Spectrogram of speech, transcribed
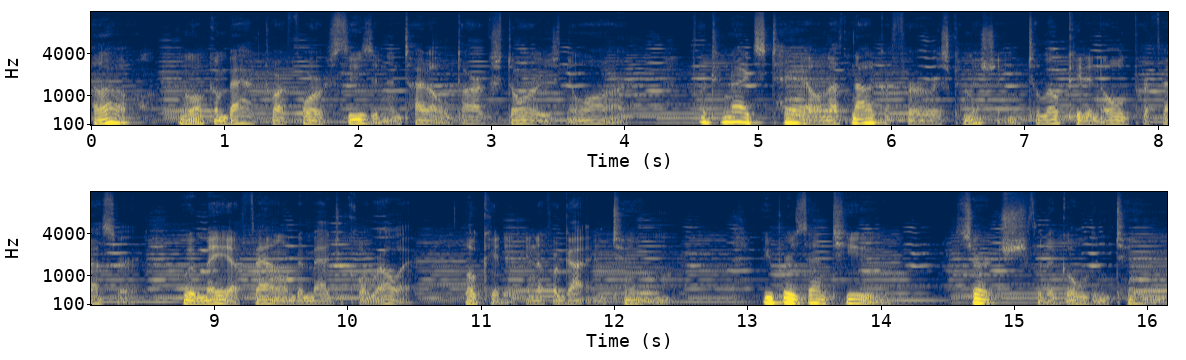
Hello, and welcome back to our fourth season entitled Dark Stories Noir. For tonight's tale, an ethnographer is commissioned to locate an old professor who may have found a magical relic located in a forgotten tomb. We present to you Search for the Golden Tomb.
